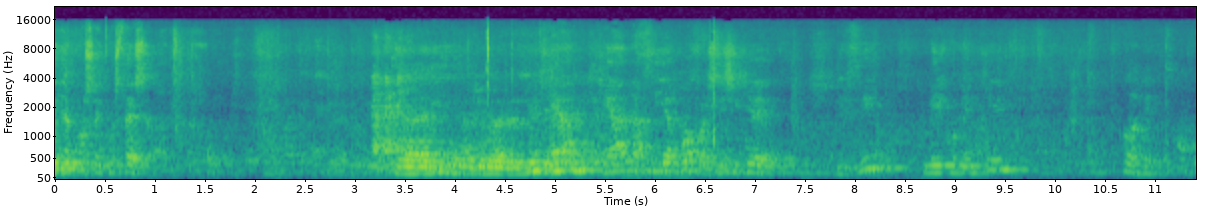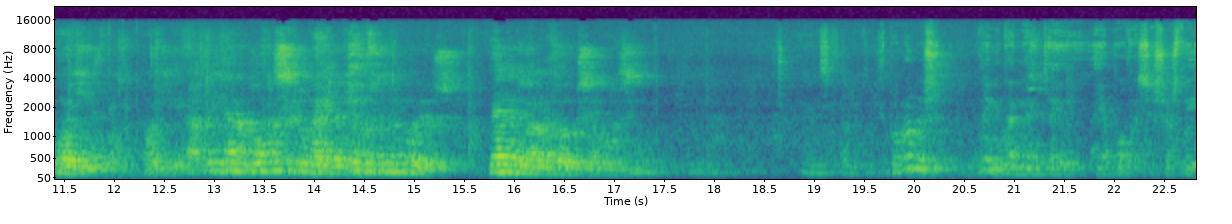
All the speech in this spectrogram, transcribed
είναι Το 1924. Την αλλαγή την ημερολογίου Και αν, και αν αυτή η απόφαση είχε ληφθεί με οικουμενική Όχι. Όχι. Αυτό ήταν απόφαση του Παγιωτικού Κωνσταντινούπολου. Δεν είναι πανορθόδοξη απόφαση. Επομένως, δεν ήταν και η απόφαση σωστή.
